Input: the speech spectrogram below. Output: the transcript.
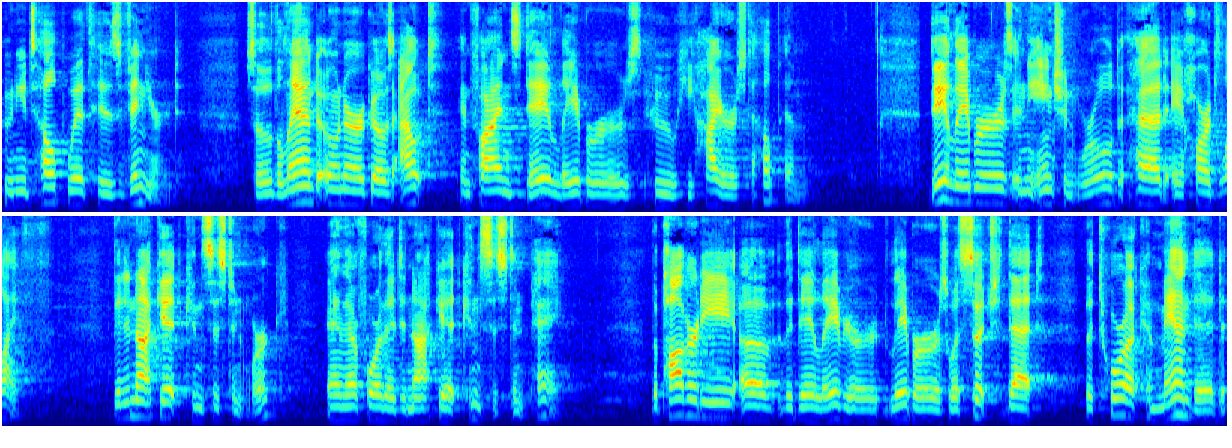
who needs help with his vineyard. So the landowner goes out and finds day laborers who he hires to help him. Day laborers in the ancient world had a hard life. They did not get consistent work, and therefore they did not get consistent pay. The poverty of the day labor, laborers was such that the Torah commanded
